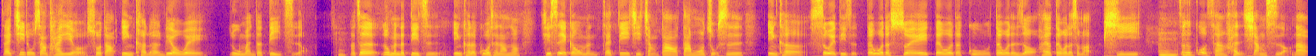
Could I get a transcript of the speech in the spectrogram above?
在记录上，他也有说到，印可了六位入门的弟子哦。嗯，那这入门的弟子印可的过程当中，其实也跟我们在第一集讲到达摩祖师印可四位弟子，得我的髓，得我的骨，得我的肉，还有得我的什么皮。嗯，这个过程很相似哦。那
